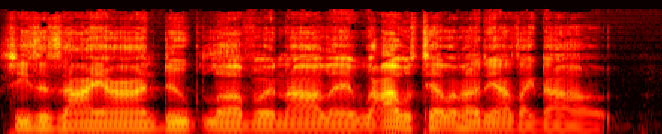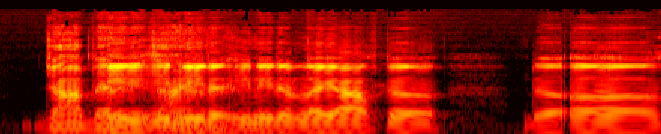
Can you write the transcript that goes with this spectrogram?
She's a Zion Duke lover and all that. I was telling her then I was like, dog, job better He, than he Zion. need to he need to lay off the the uh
